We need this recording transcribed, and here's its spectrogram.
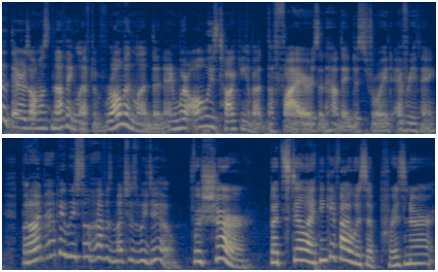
that there's almost nothing left of Roman London, and we're always talking about the fires and how they destroyed everything. But I'm happy we still have as much as we do. For sure. But still, I think if I was a prisoner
